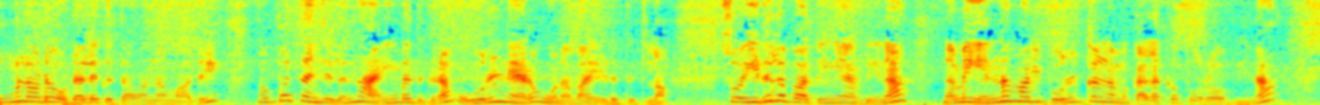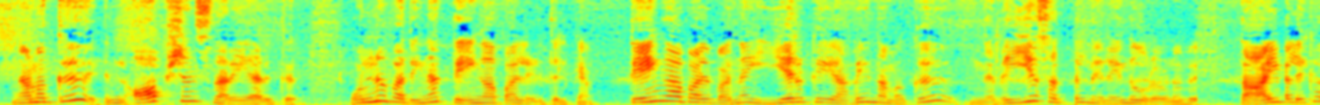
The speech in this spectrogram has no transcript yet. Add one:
உங்களோட உடலுக்கு தகுந்த மாதிரி முப்பத்தஞ்சுலேருந்து ஐம்பது கிராம் ஒரு நேரம் உணவாக எடுத்துக்கலாம். ஸோ இதில் பார்த்தீங்க அப்படின்னா நம்ம என்ன மாதிரி பொருட்கள் நம்ம கலக்க போகிறோம் அப்படின்னா நமக்கு ஆப்ஷன்ஸ் நிறையா இருக்குது ஒன்று பார்த்தீங்கன்னா தேங்காய் பால் எடுத்திருக்கேன். தேங்காய் பால் பார்த்தீங்கன்னா இயற்கையாகவே நமக்கு நிறைய சத்தல் நிறைந்த ஒரு உணவு. தாய்ப்பாலுக்கு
